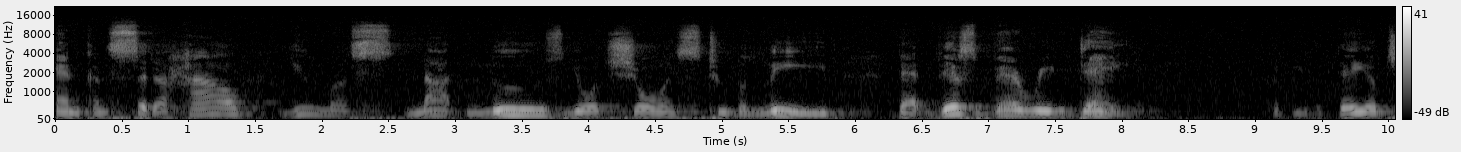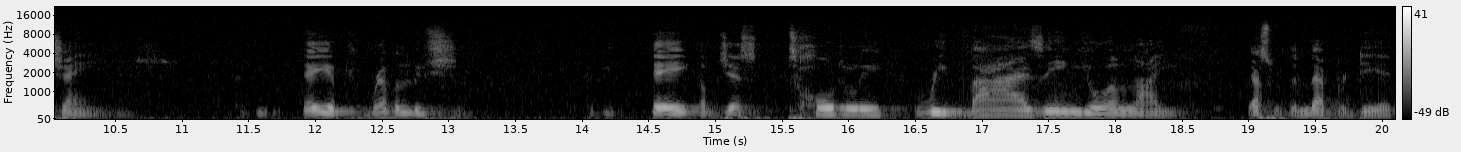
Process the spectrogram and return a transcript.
and consider how you must not lose your choice to believe that this very day could be the day of change, could be the day of revolution, could be the day of just totally revising your life. That's what the leper did.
